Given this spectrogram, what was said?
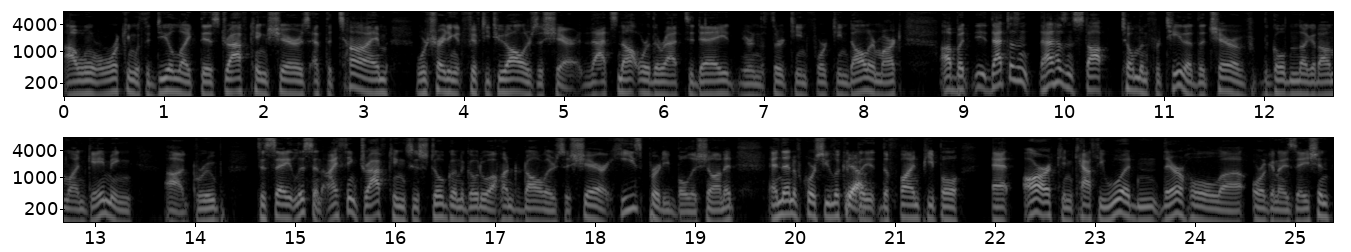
uh, when we're working with a deal like this, DraftKings shares at the time were trading at $52 a share. That's not where they're at today. You're in the $13, $14 mark. Uh, but that doesn't that hasn't stopped Tilman Fertitta, the chair of the Golden Nugget Online Gaming uh, group, to say, listen, I think DraftKings is still going to go to $100 a share. He's pretty bullish on it. And then, of course, you look at the, the fine people at ARK and Cathie Wood and their whole uh, organization,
